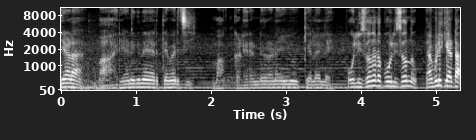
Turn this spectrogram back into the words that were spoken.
ആത്മഹത്യയാടാ ഭാര്യയാണെങ്കിൽ നേരത്തെ മരിച്ചു. മക്കളെ രണ്ടുപേരാണെങ്കിൽ യു കെയിലല്ലേ പോലീസ് വന്നടാ പോലീസ് വന്നു. ഞാൻ വിളിക്കാട്ടാ.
